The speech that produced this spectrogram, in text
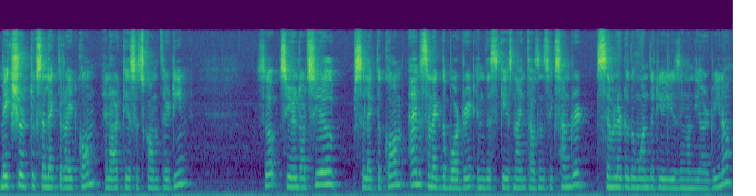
Make sure to select the right com in our case it's com 13 so serial.serial select the com and select the baud rate in this case 9600 similar to the one that you're using on the arduino.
